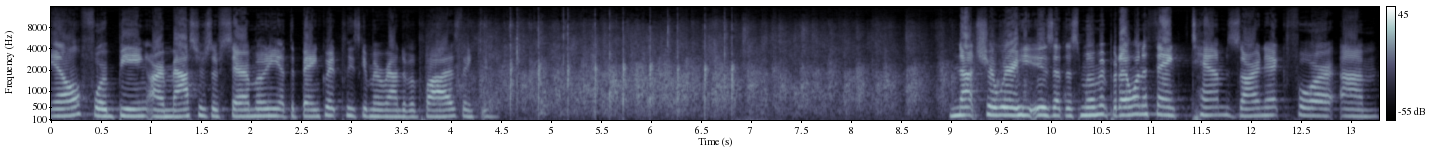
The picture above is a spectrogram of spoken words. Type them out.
Neil for being our masters of ceremony at the banquet. Please give him a round of applause. Thank you. Not sure where he is at this moment, but I want to thank Tam Zarnik for um,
